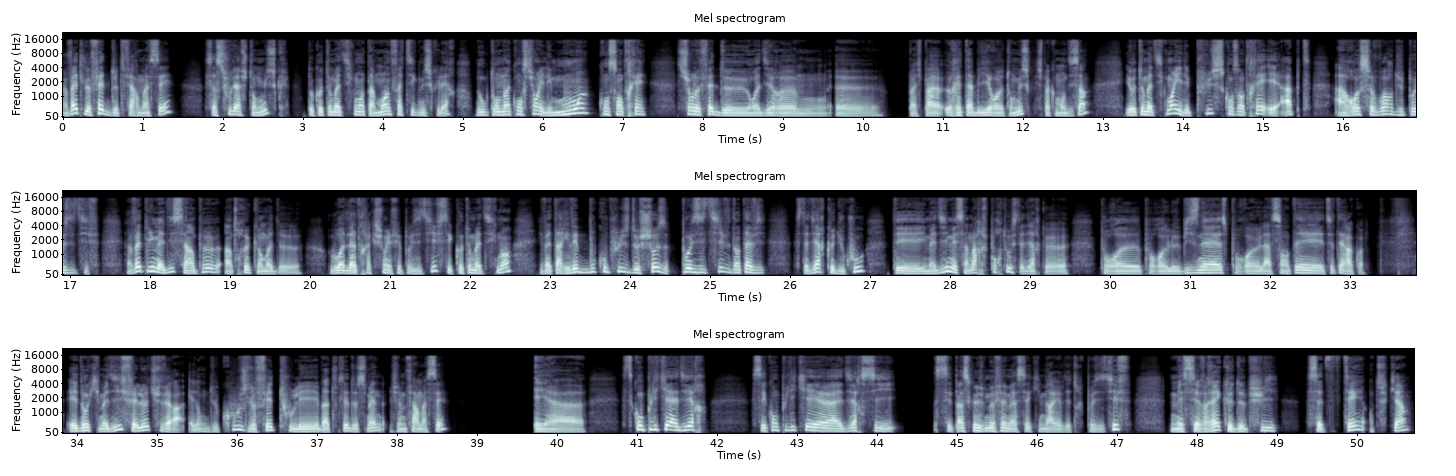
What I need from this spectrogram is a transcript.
en fait, le fait de te faire masser, ça soulage ton muscle. Donc automatiquement, tu as moins de fatigue musculaire. Donc ton inconscient, il est moins concentré sur le fait de, on va dire, euh, euh, bah, sais pas, rétablir ton muscle, je sais pas comment on dit ça. Et automatiquement, il est plus concentré et apte à recevoir du positif. En fait, lui m'a dit, c'est un peu un truc en mode euh, loi de l'attraction effet positif, c'est qu'automatiquement, il va t'arriver beaucoup plus de choses positives dans ta vie. C'est-à-dire que du coup, t'es, il m'a dit, mais ça marche pour tout. C'est-à-dire que pour euh, pour le business, pour euh, la santé, etc. quoi. Et donc il m'a dit, fais-le, tu verras. Et donc du coup, je le fais tous les, bah, toutes les deux semaines. Je vais me faire masser. Et euh, c'est compliqué à dire. C'est compliqué à dire si c'est parce que je me fais masser qu'il m'arrive des trucs positifs. Mais c'est vrai que depuis cet été, en tout cas,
